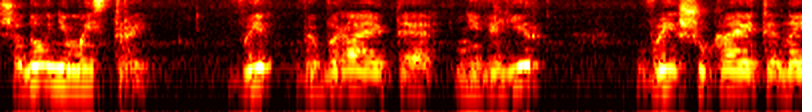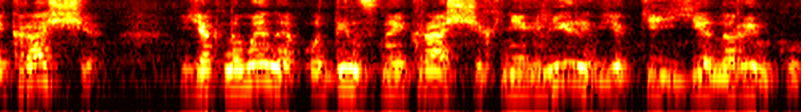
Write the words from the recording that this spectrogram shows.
Шановні майстри, ви вибираєте нівелір, ви шукаєте найкраще. Як на мене, один з найкращих нівелірів, який є на ринку,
